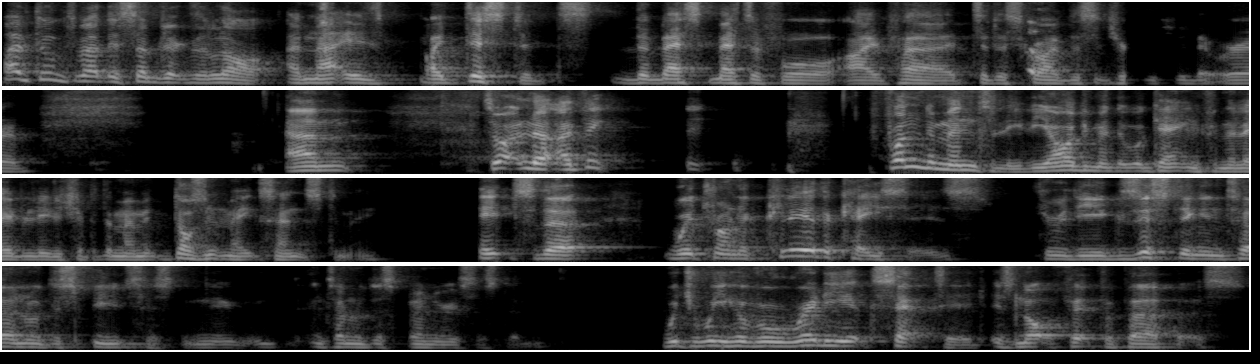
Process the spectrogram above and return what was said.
I've talked about this subject a lot, and that is by distance the best metaphor I've heard to describe the situation that we're in. Um, so look, I think fundamentally the argument that we're getting from the Labour leadership at the moment doesn't make sense to me. It's that we're trying to clear the cases through the existing internal dispute system, the internal disciplinary system, which we have already accepted is not fit for purpose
